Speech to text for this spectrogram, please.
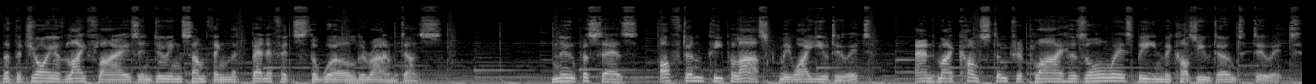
that the joy of life lies in doing something that benefits the world around us. Nupur says, Often people ask me why you do it. And my constant reply has always been because you don't do it.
